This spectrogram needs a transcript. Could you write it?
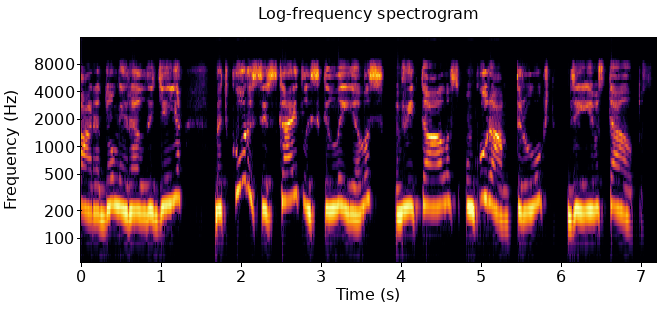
paradumi, reliģija, bet kuras ir skaitliski lielas, vitālas un kurām trūkst dzīves telpas.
